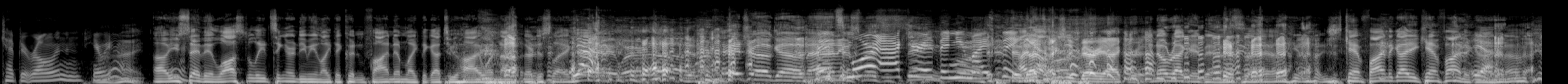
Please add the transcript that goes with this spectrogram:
kept it rolling, and here we All are. right. Uh, You say they lost the lead singer. Do you mean like they couldn't find him? Like they got too high one night and they're just like, hey, where'd uh, Pedro go, man? It's was more supposed to accurate sing than you for might think. I That's know. actually very accurate. I know reggae bands. Uh, you, know, you just can't find a guy. You can't find a guy. Yeah. You know,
